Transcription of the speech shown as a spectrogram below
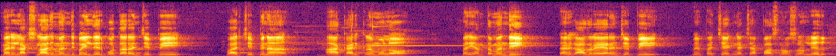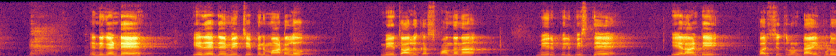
మరి లక్షలాది మంది బయలుదేరిపోతారని చెప్పి వారు చెప్పిన ఆ కార్యక్రమంలో మరి ఎంతమంది దానికి హాజరయ్యారని చెప్పి మేము ప్రత్యేకంగా చెప్పాల్సిన అవసరం లేదు. ఎందుకంటే ఏదైతే మీరు చెప్పిన మాటలు మీ తాలూకా స్పందన మీరు పిలిపిస్తే ఎలాంటి పరిస్థితులు ఉంటాయి? ఇప్పుడు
